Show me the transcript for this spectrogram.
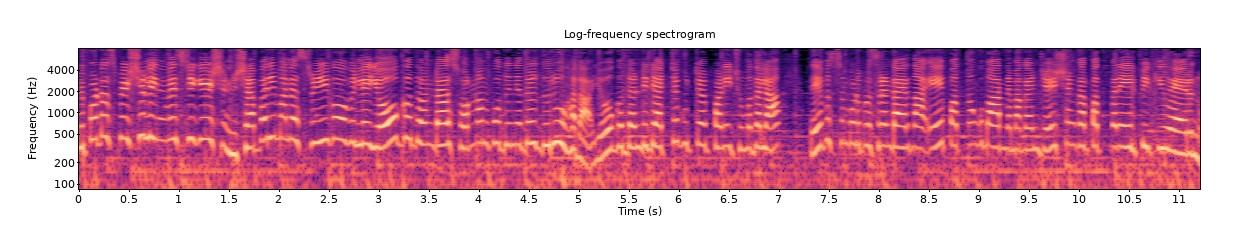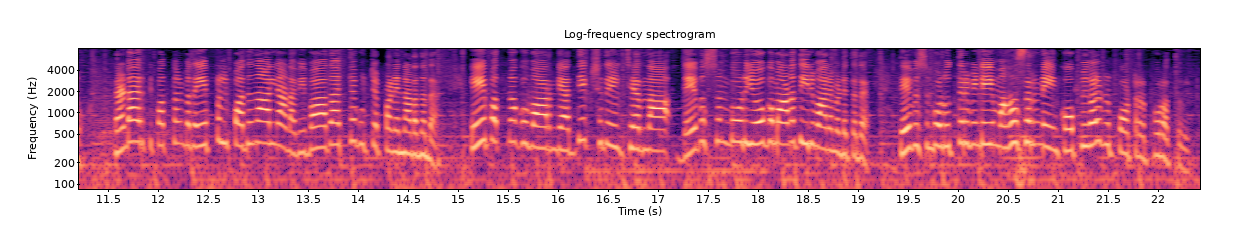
Reporter special investigation. ശബരിമല ശ്രീകോവിലെ യോഗദണ്ഡ് സ്വർണം പൊതിഞ്ഞതിൽ ദുരൂഹത. യോഗദണ്ഡിന്റെ അറ്റകുറ്റപ്പണി ചുമതല ദേവസ്വം ബോർഡ് പ്രസിഡന്റായിരുന്ന എ പത്മകുമാറിന്റെ മകൻ ജയശങ്കർ പത്മനെ ഏൽപ്പിക്കുകയായിരുന്നു. രണ്ടായിരത്തി പത്തൊൻപത് ഏപ്രിൽ പതിനാലിനാണ് വിവാദ അറ്റകുറ്റപ്പണി നടന്നത്. എ പത്മകുമാറിന്റെ അധ്യക്ഷതയിൽ ചേർന്ന ദേവസ്വം ബോർഡ് യോഗമാണ് തീരുമാനമെടുത്തത്. ദേവസ്വം ബോർഡ് ഉത്തരവിന്റെയും മഹസറിന്റെയും കോപ്പികൾ റിപ്പോർട്ടർ പുറത്തുവിട്ടു.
